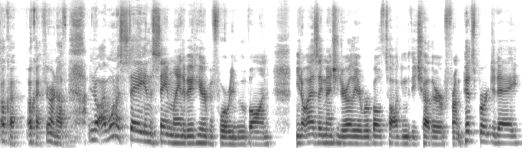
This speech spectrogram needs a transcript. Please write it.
Okay. Okay. Fair enough. You know, I want to stay in the same lane a bit here before we move on. You know, as I mentioned earlier, we're both talking with each other from Pittsburgh today.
